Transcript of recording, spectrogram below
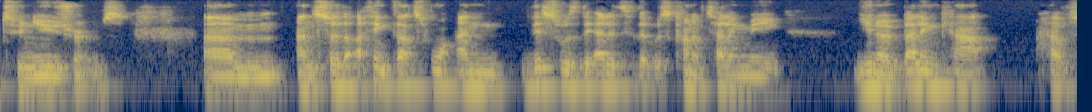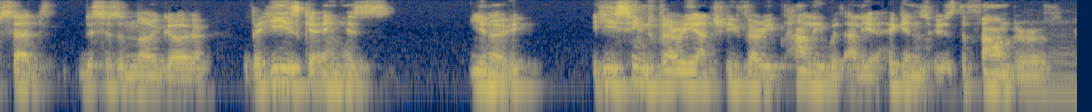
to newsrooms. Um, and so that I think that's what, and this was the editor that was kind of telling me, you know, Bellingcat have said this is a no go, but he's getting his, you know, he, he seemed very, actually very pally with Eliot Higgins, who's the founder of mm.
